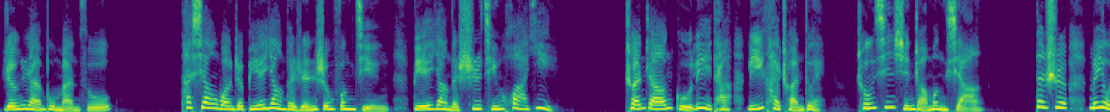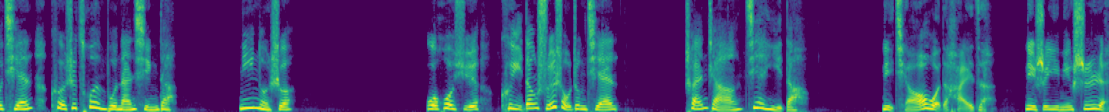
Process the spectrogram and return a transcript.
仍然不满足，他向往着别样的人生风景，别样的诗情画意。船长鼓励他离开船队，重新寻找梦想，但是没有钱可是寸步难行的。尼诺说：“我或许可以当水手挣钱。”船长建议道：“你瞧，我的孩子，你是一名诗人，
